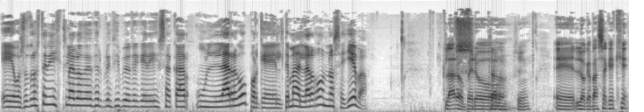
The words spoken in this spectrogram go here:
Eh, ¿Vosotros tenéis claro desde el principio que queréis sacar un largo? Porque el tema del largo no se lleva. Claro, pero... Claro, sí. Eh, lo que pasa que es que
